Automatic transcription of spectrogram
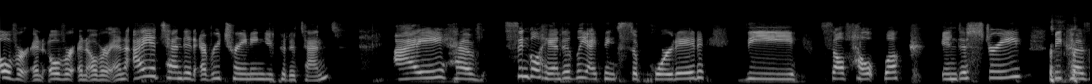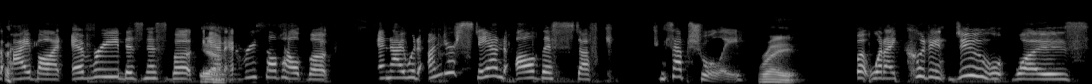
over and over and over. And I attended every training you could attend. I have single handedly, I think, supported the self help book industry because I bought every business book yeah. and every self help book, and I would understand all this stuff conceptually. Right. But what I couldn't do was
